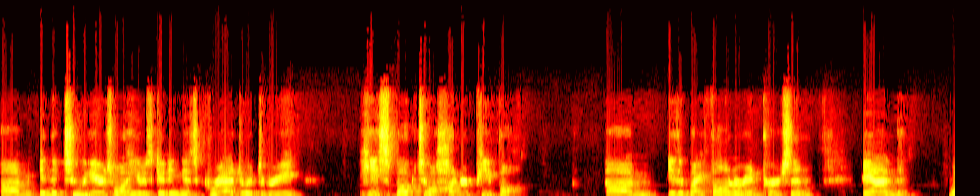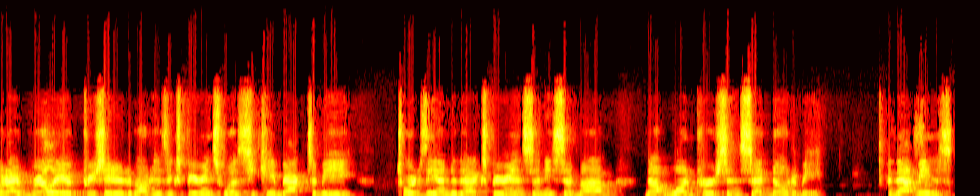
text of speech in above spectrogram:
um, in the two years while he was getting his graduate degree he spoke to 100 people um, either by phone or in person and what i really appreciated about his experience was he came back to me towards the end of that experience and he said mom not one person said no to me and that awesome. means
